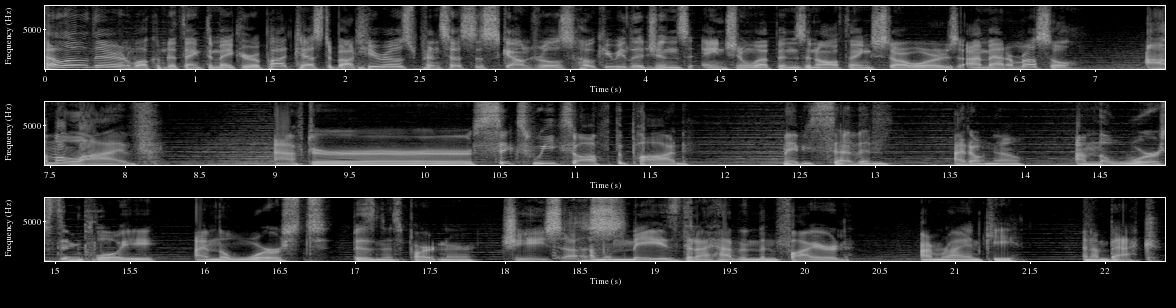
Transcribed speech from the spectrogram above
Hello there, and welcome to Thank the Maker, a podcast about heroes, princesses, scoundrels, hokey religions, ancient weapons, and all things Star Wars. I'm Adam Russell. I'm alive after six weeks off the pod, maybe seven. I don't know. I'm the worst employee. I'm the worst business partner. Jesus. I'm amazed that I haven't been fired. I'm Ryan Key, and I'm back.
